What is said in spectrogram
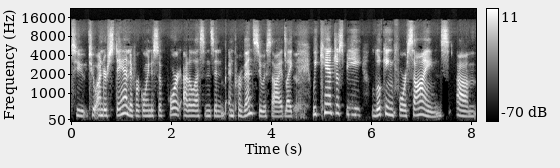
to to understand if we're going to support adolescents and, and prevent suicide like yeah. we can't just be looking for signs um,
